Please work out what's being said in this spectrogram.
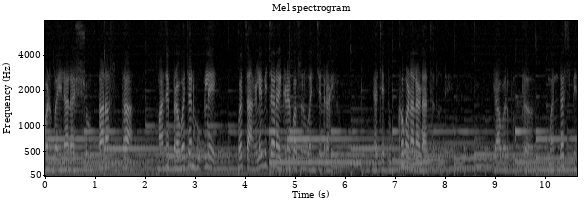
पण बैलाला शोधताना सुद्धा माझे प्रवचन हुकले व चांगले विचार ऐकण्यापासून वंचित राहिलो. याचे दुःख मनाला डाचत होते. यावर बुद्ध मंदस्मित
